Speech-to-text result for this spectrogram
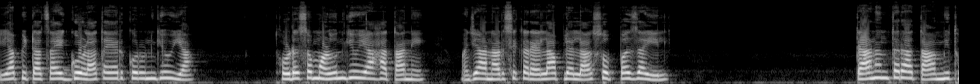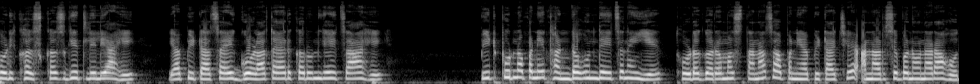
या पिठाचा एक गोळा तयार करून घेऊया. थोडंसं मळून घेऊया हाताने. म्हणजे अनारसे करायला आपल्याला सोपं जाईल. त्यानंतर आता मी थोडी खसखस घेतलेली आहे. या पिठाचा एक गोळा तयार करून घ्यायचा आहे. पीठ पूर्णपणे थंड होऊन द्यायचं नाही आहे थोडं गरम असतानाच आपण या पिठाचे अनारसे बनवणार आहोत.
